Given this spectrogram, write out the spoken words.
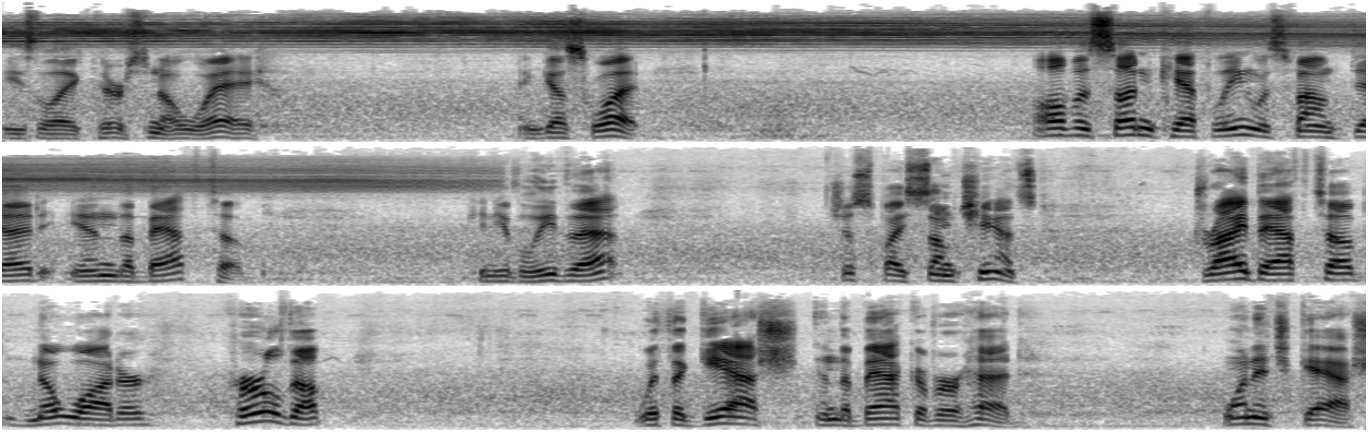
He's like, there's no way. And guess what? All of a sudden, Kathleen was found dead in the bathtub. Can you believe that? Just by some chance. Dry bathtub, no water, curled up with a gash in the back of her head. One inch gash.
